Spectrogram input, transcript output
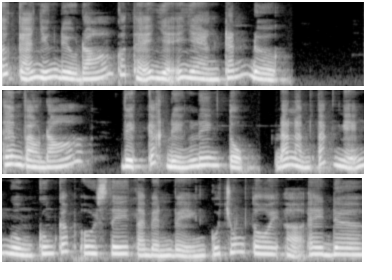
tất cả những điều đó có thể dễ dàng tránh được thêm vào đó việc cắt điện liên tục đã làm tắc nghẽn nguồn cung cấp oxy tại bệnh viện của chúng tôi ở Eder.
